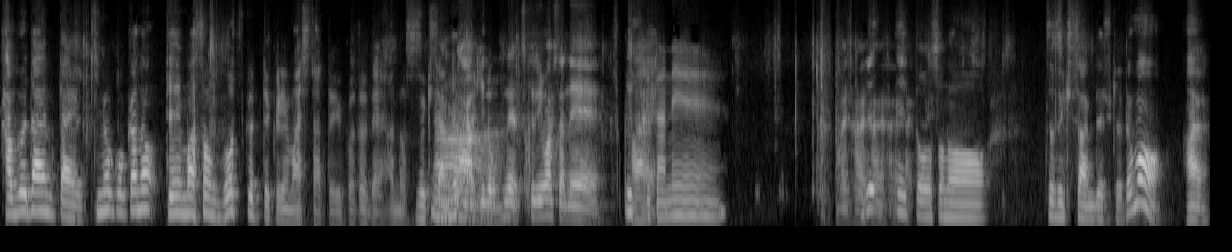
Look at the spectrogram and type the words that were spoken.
株団体キノコ科のテーマソングを作ってくれましたということで、あの鈴木さんああ、が書いて昨日ね、作りましたね。作ってたね。はいはいではいはい。えっ、とその鈴木さんですけども、はい、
